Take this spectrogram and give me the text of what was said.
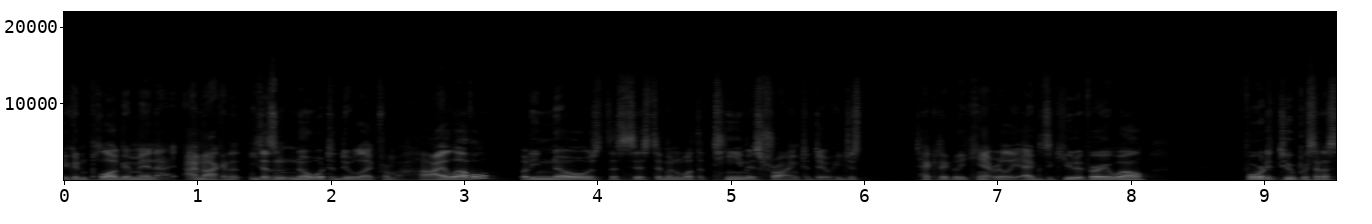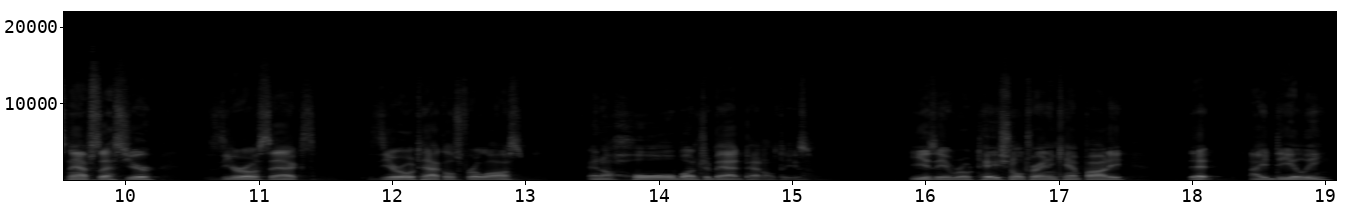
you can plug him in. I'm not to, he doesn't know what to do like from a high level, but he knows the system and what the team is trying to do. He just technically can't really execute it very well. 42% of snaps last year, zero sacks, zero tackles for loss, and a whole bunch of bad penalties. He is a rotational training camp body that ideally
